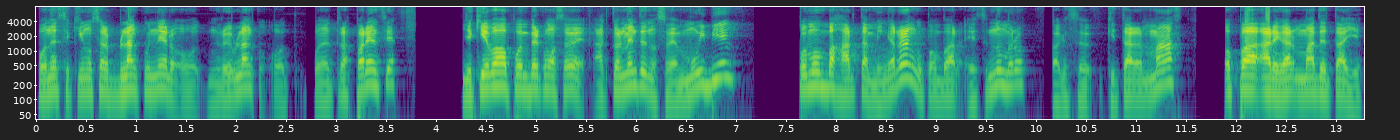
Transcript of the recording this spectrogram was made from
Poner si quieren usar blanco y negro o negro y blanco o poner transparencia. Y aquí abajo pueden ver cómo se ve. Actualmente no se ve muy bien. Podemos bajar también el rango. Podemos bajar este número para que se quitar más o para agregar más detalle.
